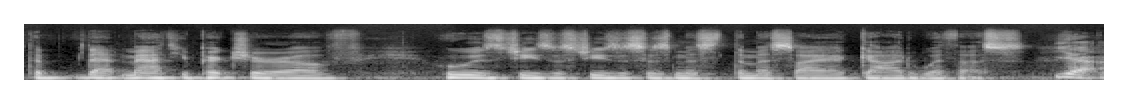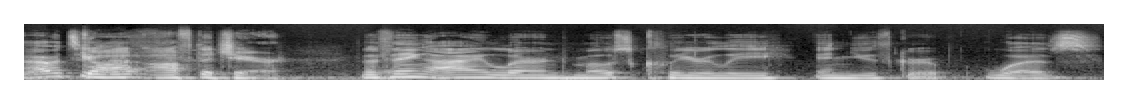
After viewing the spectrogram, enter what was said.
The, that Matthew picture of who is Jesus? Jesus is mis- the Messiah, God with us. Yeah, I would say God the, off the chair. The thing I learned most clearly in youth group was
